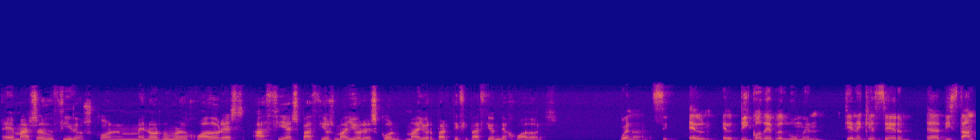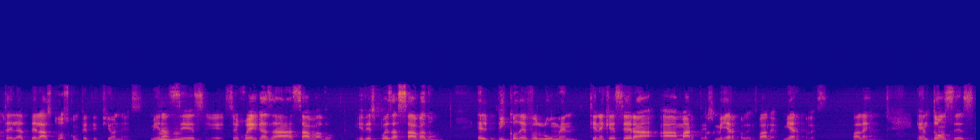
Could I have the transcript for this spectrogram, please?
eh, más reducidos con menor número de jugadores hacia espacios mayores con mayor participación de jugadores. Bueno, sí. el, pico de volumen tiene que ser eh, distante de las dos competiciones. Mira, si, se juegas a sábado y después a sábado, el pico de volumen tiene que ser a, a martes, miércoles, ¿vale? Miércoles, ¿vale? Entonces,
